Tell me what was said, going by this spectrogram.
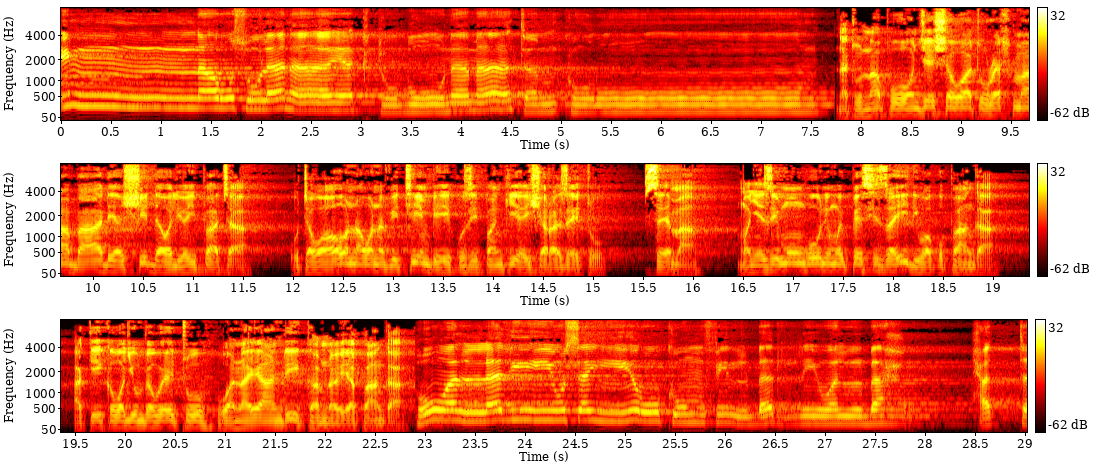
inna rusulana yaktubuna ma tamkurun, na tunapoonjesha watu rehma baada ya shida walioipata utawaona wana vitimbi kuzipangia ishara zetu. Sema, Mwenyezi Mungu ni mwepesi zaidi wa kupanga. Hakika wajumbe wetu wanayaandika mnayoyapanga. Huwa alladhi yusayirukum fil barri wal bahri حتى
